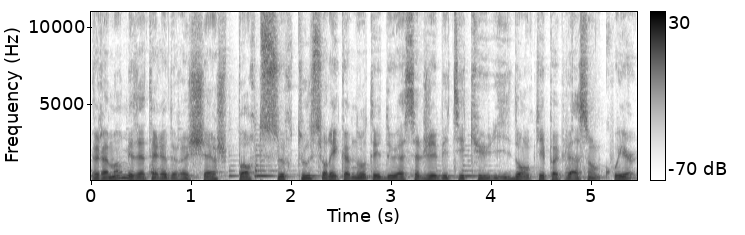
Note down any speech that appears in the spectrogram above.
Vraiment, mes intérêts de recherche portent surtout sur les communautés de SLGBTQI, donc les populations queer,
